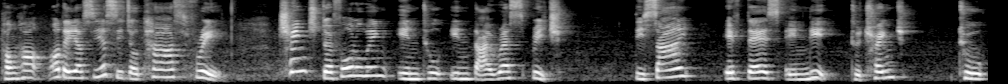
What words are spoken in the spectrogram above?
同学，我哋又试一试做 task three。Change the following into indirect speech. Decide if there is a need to change to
